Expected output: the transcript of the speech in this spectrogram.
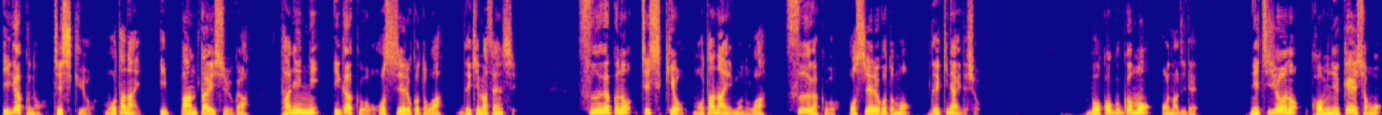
医学の知識を持たない一般大衆が他人に医学を教えることはできませんし、数学の知識を持たない者は数学を教えることもできないでしょう。母国語も同じで、日常のコミュニケーションを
